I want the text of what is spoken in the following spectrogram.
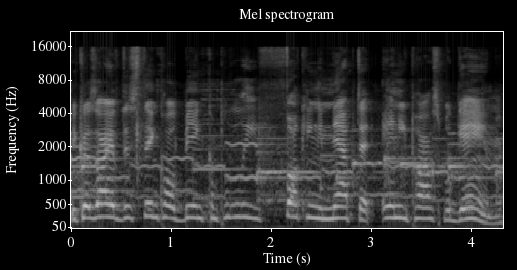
Because I have this thing called being completely fucking inept at any possible game.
